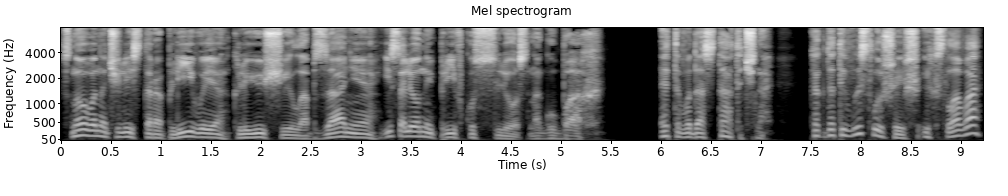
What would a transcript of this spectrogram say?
Снова начались торопливые, клюющие лапзания и соленый привкус слез на губах. «Этого достаточно. Когда ты выслушаешь их слова,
